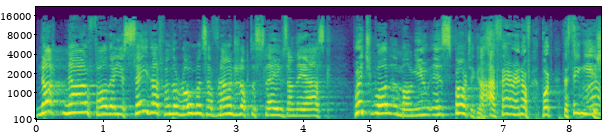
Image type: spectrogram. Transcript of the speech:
Not now, Father. You say that when the Romans have rounded up the slaves and they ask, which one among you is Spartacus? Ah, fair enough. But the thing is,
